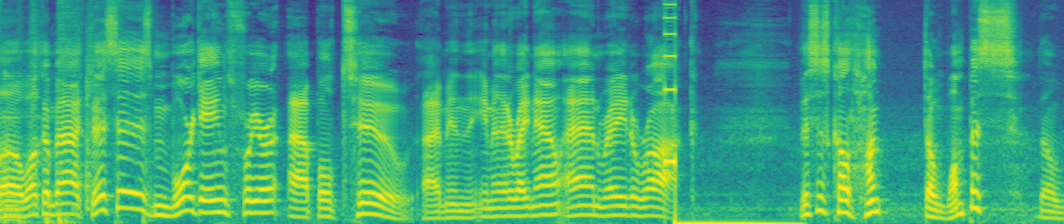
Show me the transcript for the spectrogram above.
Hello, welcome back. This is more games for your Apple II. I'm in the emulator right now and ready to rock. This is called Hunt the Wumpus? The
